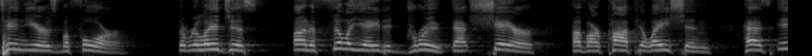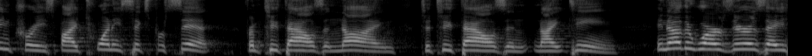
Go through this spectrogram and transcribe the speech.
10 years before. The religious unaffiliated group, that share of our population, has increased by 26% from 2009 to 2019. In other words, there is a,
